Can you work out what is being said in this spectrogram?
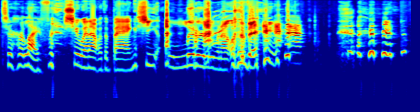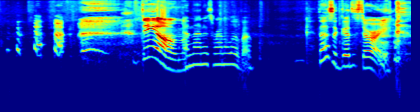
to her life. she went out with a bang. She literally went out with a bang. Damn. And that is Ranalova. That's a good story.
